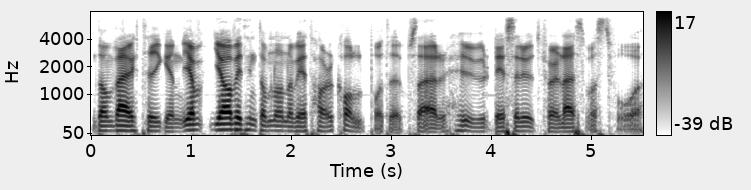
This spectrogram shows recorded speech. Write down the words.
de verktygen. Jag, jag vet inte om någon av er har koll på typ så här hur det ser ut för Last of Us 2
